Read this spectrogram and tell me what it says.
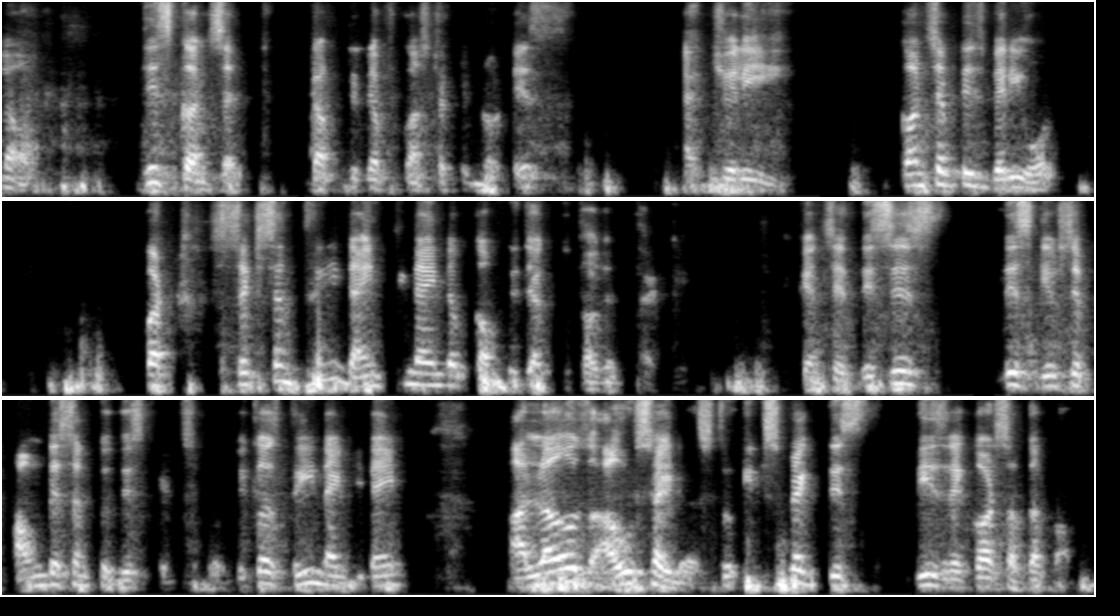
Now, this concept, doctrine of constructive notice, actually, concept is very old, but section 399 of Companies Act 2013, you can say this is this gives a foundation to this principle because 399 allows outsiders to inspect this these records of the company.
